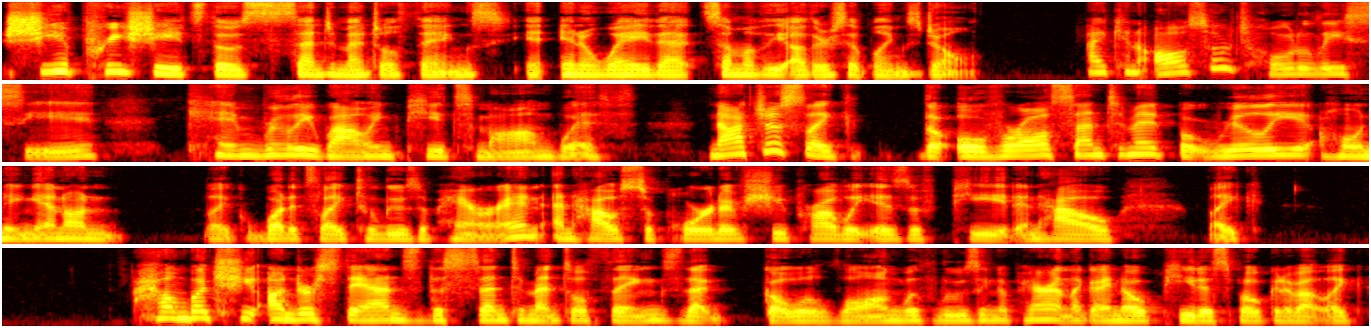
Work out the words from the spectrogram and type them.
she appreciates those sentimental things in, in a way that some of the other siblings don't. I can also totally see Kim really wowing Pete's mom with not just like the overall sentiment, but really honing in on like what it's like to lose a parent and how supportive she probably is of Pete and how like how much she understands the sentimental things that go along with losing a parent. Like I know Pete has spoken about like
